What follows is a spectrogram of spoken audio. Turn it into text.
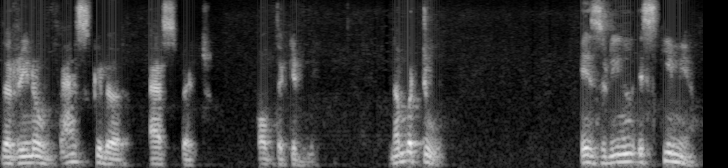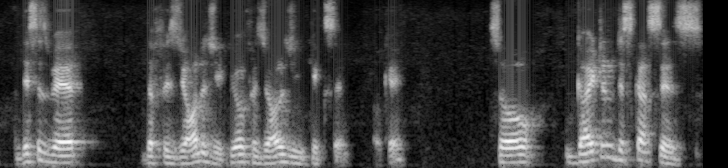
the renovascular aspect of the kidney. Number two is renal ischemia. This is where the physiology, pure physiology kicks in, okay? So Guyton discusses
